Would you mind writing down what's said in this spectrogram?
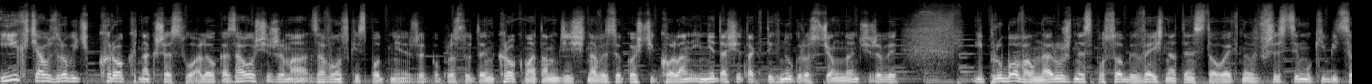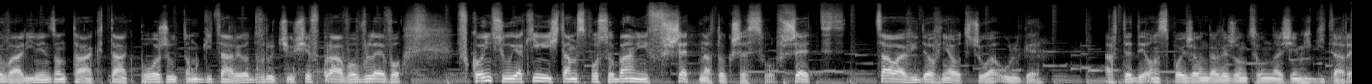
i chciał zrobić krok na krzesło, ale okazało się, że ma za wąskie spodnie, że po prostu ten krok ma tam gdzieś na wysokości kolan i nie da się tak tych nóg rozciągnąć, żeby i próbował na różne sposoby wejść na ten stołek. No wszyscy mu kibicowali, więc on tak, tak, położył tą gitarę, odwrócił się w prawo, w lewo. W końcu jakimiś tam sposobami wszedł na to krzesło. Wszedł. Cała widownia odczuła ulgę. A wtedy on spojrzał na leżącą na ziemi gitarę.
